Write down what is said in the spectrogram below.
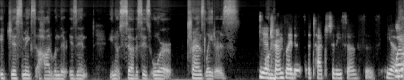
it just makes it hard when there isn't, you know, services or translators. Yeah, On- translators attached to these services. Yeah. Well,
